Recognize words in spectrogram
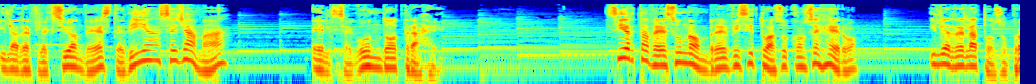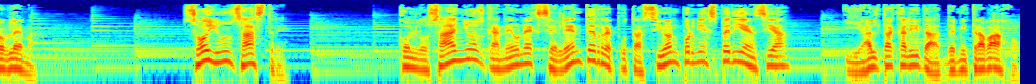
Y la reflexión de este día se llama El segundo traje. Cierta vez un hombre visitó a su consejero y le relató su problema. Soy un sastre. Con los años gané una excelente reputación por mi experiencia y alta calidad de mi trabajo.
